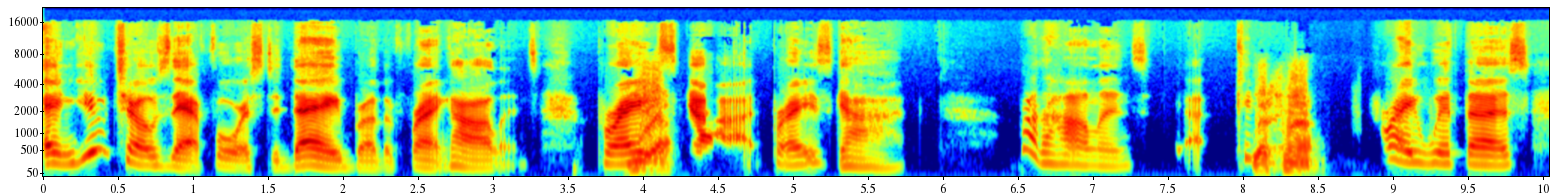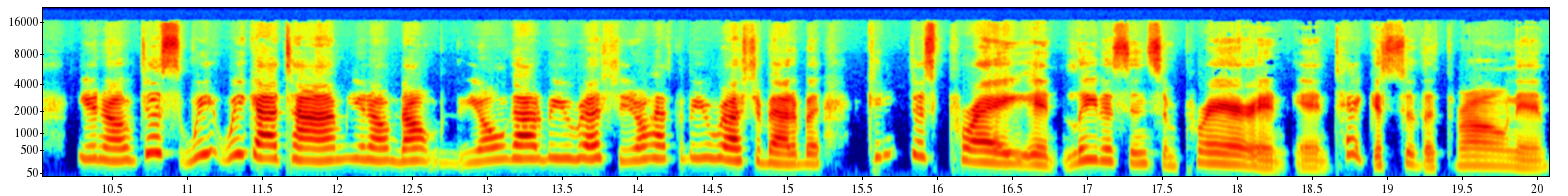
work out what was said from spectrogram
And you chose that for us today, Brother Frank Hollins. Praise yeah. God. Praise God. Brother Hollins, uh, can yes, you ma'am. pray with us? You know, just we we got time. You know, don't you don't got to be rushed. You don't have to be rushed about it. But can you just pray and lead us in some prayer and and take us to the throne and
